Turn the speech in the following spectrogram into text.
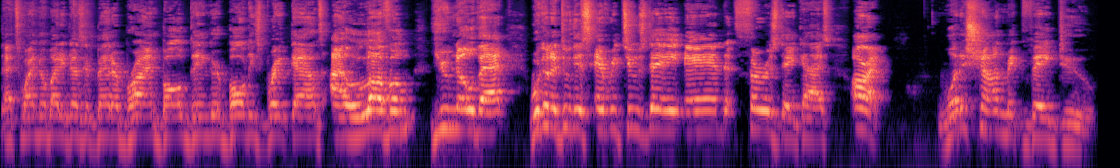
That's why nobody does it better. Brian Baldinger, Baldy's breakdowns. I love them. You know that. We're to do this every Tuesday and Thursday, guys. All right. What does Sean McVay do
